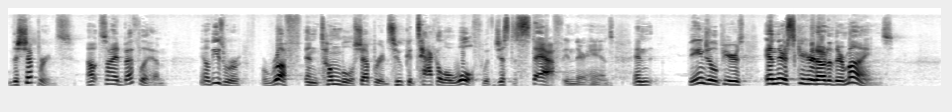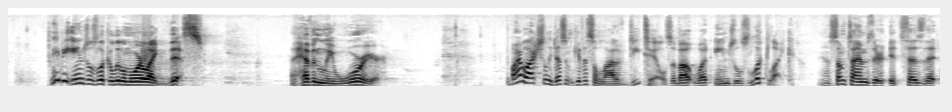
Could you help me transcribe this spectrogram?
the shepherds outside Bethlehem, you know, these were rough and tumble shepherds who could tackle a wolf with just a staff in their hands. And the angel appears, and they're scared out of their minds. Maybe angels look a little more like this a heavenly warrior. The Bible actually doesn't give us a lot of details about what angels look like. You know, sometimes there, it says that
